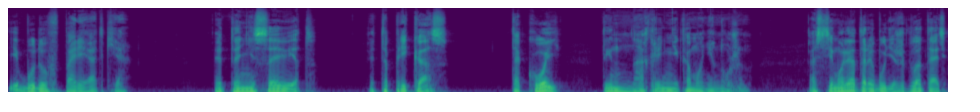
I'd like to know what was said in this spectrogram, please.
и буду в порядке». «Это не совет. Это приказ. Такой ты нахрен никому не нужен. А стимуляторы будешь глотать,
